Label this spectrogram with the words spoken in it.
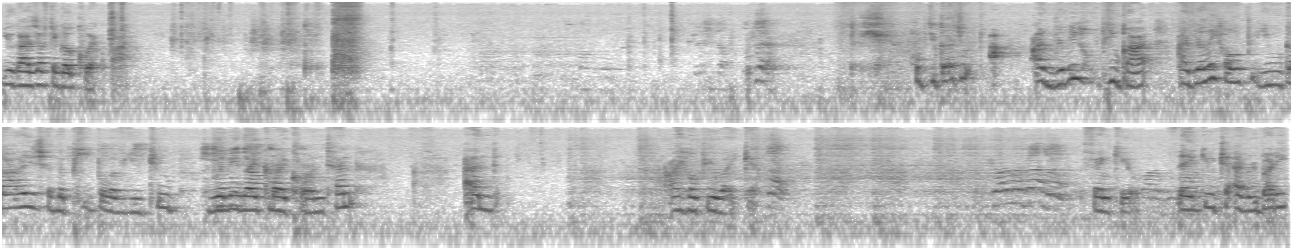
You guys have to go quick, bye. Hope you guys. are- I, I really hope you got. I really hope you guys and the people of YouTube really like my content, and I hope you like it. Go. Try my best. Go. Thank you. Thank you to everybody.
